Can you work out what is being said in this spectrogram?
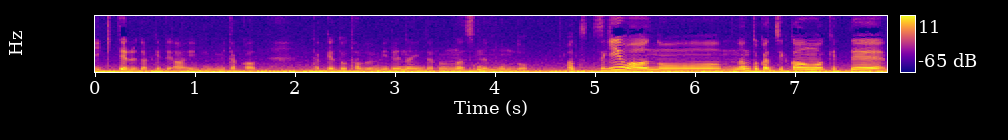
生きてるだけで愛も見たかったけど多分見れないんだろうなシネモンド。あと次はあのー、なんとか時間を空けて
